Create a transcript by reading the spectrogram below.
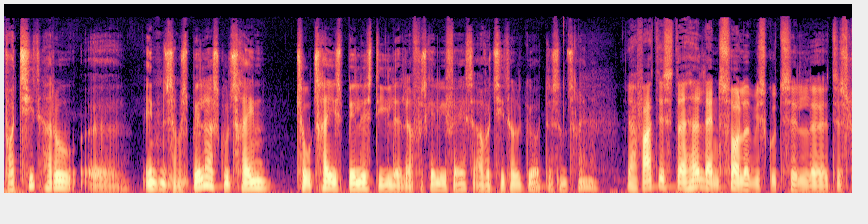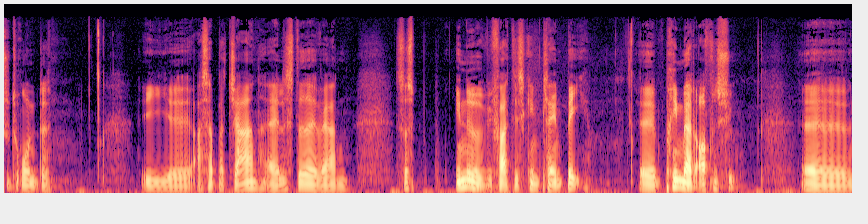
Hvor tit har du øh, enten som spiller skulle træne to-tre spillestile eller forskellige faser, og hvor tit har du gjort det som træner? Jeg har faktisk, da jeg havde landsholdet, vi skulle til, øh, til slutrunde i øh, Azerbaijan af alle steder i verden, så indøvede vi faktisk en plan B, øh, primært offensiv. Øh,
